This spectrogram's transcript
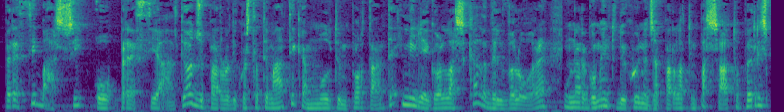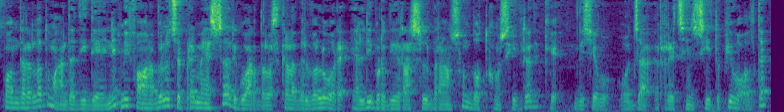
Prezzi bassi o prezzi alti. Oggi parlo di questa tematica molto importante e mi lego alla scala del valore, un argomento di cui ne ho già parlato in passato, per rispondere alla domanda di Daniel. Mi fa una veloce premessa riguardo alla scala del valore e al libro di Russell Branson, Dot Considered, che dicevo ho già recensito più volte,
